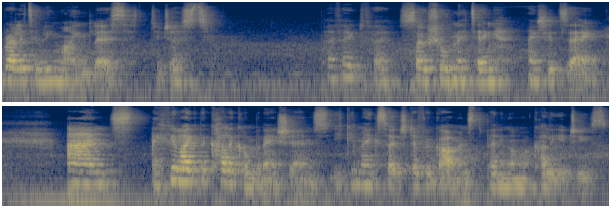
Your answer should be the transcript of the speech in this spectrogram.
relatively mindless to just perfect for social knitting I should say. And I feel like the colour combinations you can make such different garments depending on what colour you choose.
